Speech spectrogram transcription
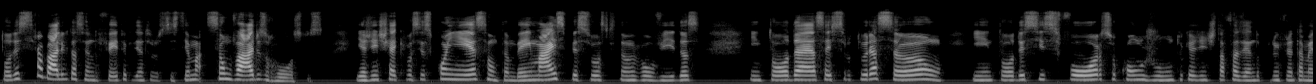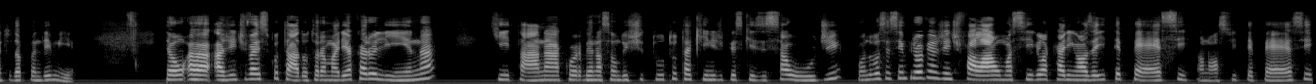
todo esse trabalho que está sendo feito aqui dentro do sistema são vários rostos. E a gente quer que vocês conheçam também mais pessoas que estão envolvidas em toda essa estruturação e em todo esse esforço conjunto que a gente está fazendo para o enfrentamento da pandemia. Então, a, a gente vai escutar a doutora Maria Carolina, que está na coordenação do Instituto Taquini de Pesquisa e Saúde. Quando você sempre ouve a gente falar uma sigla carinhosa ITPS, é o nosso ITPS,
